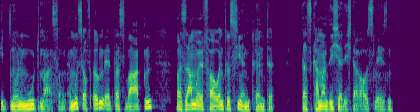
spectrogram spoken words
gibt nur eine Mutmaßung. Er muss auf irgendetwas warten, was Samuel V. interessieren könnte. Das kann man sicherlich daraus lesen.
